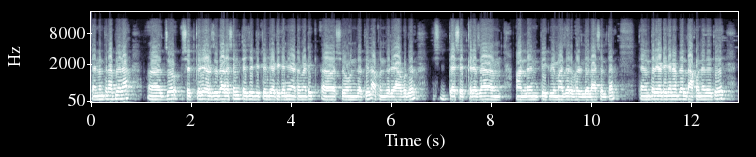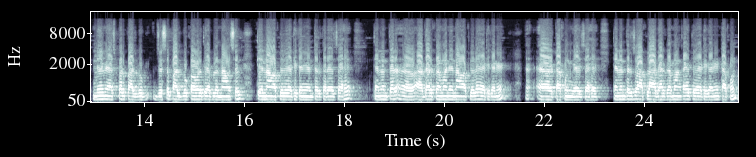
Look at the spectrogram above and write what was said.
त्यानंतर आपल्याला जो शेतकरी अर्जदार असेल त्याचे डिटेल या ठिकाणी ऑटोमॅटिक शो होऊन जातील. आपण जर या अगोदर त्या शेतकऱ्याचा ऑनलाईन पीक विमा जर भरलेला असेल तर. त्यानंतर या ठिकाणी आपल्याला दाखवण्यात येते नेम ॲज पर पासबुक जसं पासबुकावरती आपलं नाव असेल ते नाव आपल्याला या ठिकाणी एंटर करायचं आहे. त्यानंतर आधारप्रमाणे नाव आपल्याला या ठिकाणी टाकून घ्यायचं आहे. त्यानंतर जो आपला आधार क्रमांक आहे तो या ठिकाणी टाकून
